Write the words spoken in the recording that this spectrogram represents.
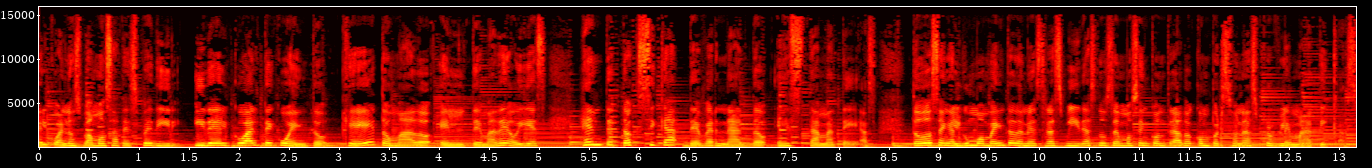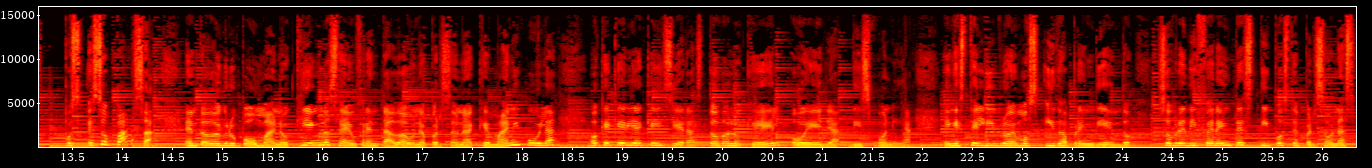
del cual nos vamos a despedir y del cual te cuento que he tomado el tema de hoy es Gente Tóxica de Bernardo Estamateas. Todos en algún momento de nuestras vidas nos hemos encontrado con personas problemáticas. Pues eso pasa en todo grupo humano. ¿Quién no se ha enfrentado a una persona que manipula o que quería que hicieras todo lo que él o ella disponía? En este libro hemos ido aprendiendo sobre diferentes tipos de personas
